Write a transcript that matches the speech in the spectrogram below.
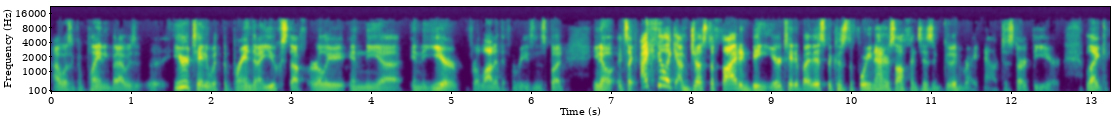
I wasn't complaining, but I was uh, irritated with the Brandon Aiyuk stuff early in the uh, in the year for a lot of different reasons. But you know, it's like I feel like I'm justified in being irritated by this because the 49ers offense isn't good right now to start the year. Like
